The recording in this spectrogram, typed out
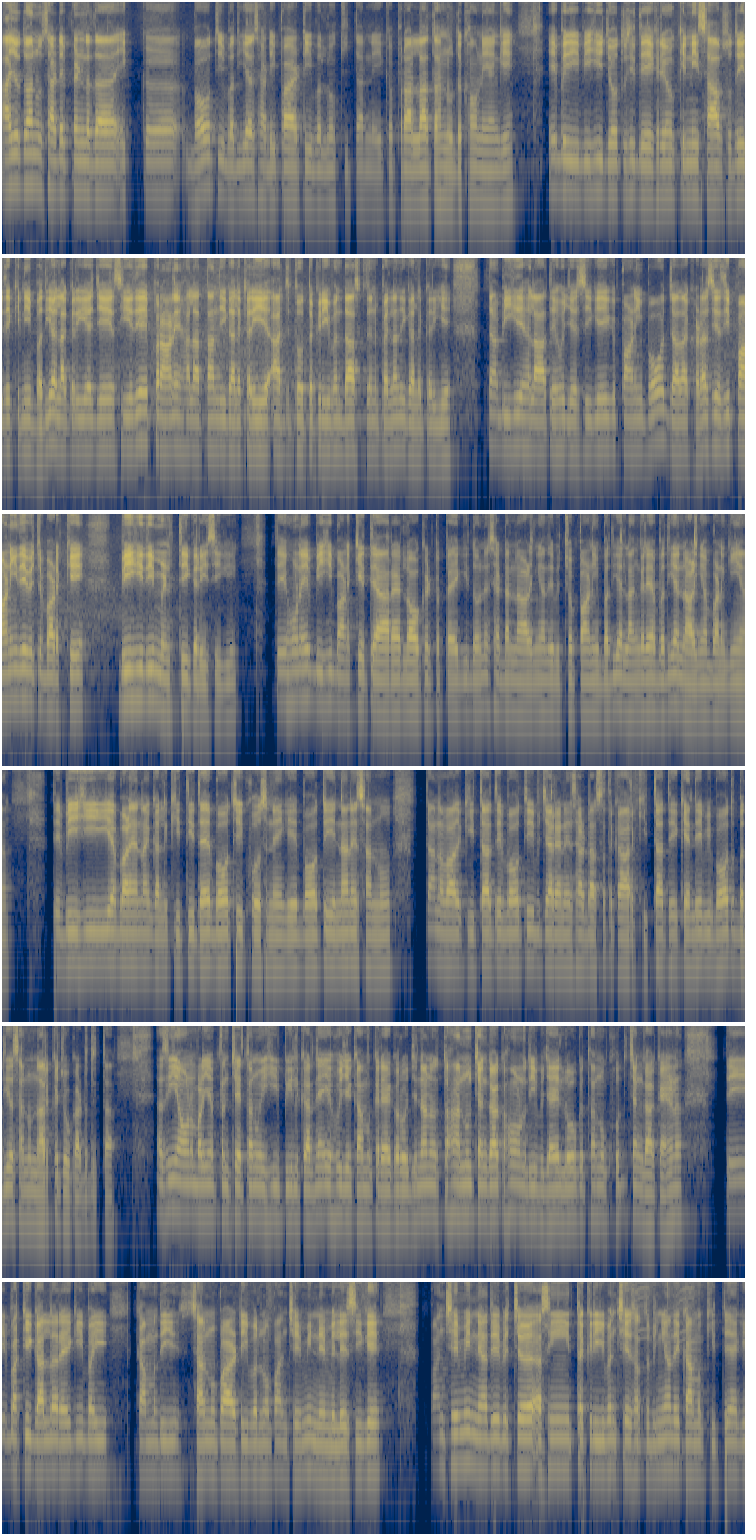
ਆਜੋ ਤੁਹਾਨੂੰ ਸਾਡੇ ਪਿੰਡ ਦਾ ਇੱਕ ਬਹੁਤ ਹੀ ਵਧੀਆ ਸਾਡੀ ਪਾਰਟੀ ਵੱਲੋਂ ਕੀਤਾ ਨੇਕ ਉਪਰਾਲਾ ਤੁਹਾਨੂੰ ਦਿਖਾਉਣੇ ਆਂਗੇ। ਇਹ ਬਰੀਬੀ ਹੀ ਜੋ ਤੁਸੀਂ ਦੇਖ ਰਹੇ ਹੋ ਕਿੰਨੀ ਸਾਫ਼ ਸੁਥਰੀ ਤੇ ਕਿੰਨੀ ਵਧੀਆ ਲੱਗ ਰਹੀ ਹੈ। ਜੇ ਅਸੀਂ ਇਹਦੇ ਪੁਰਾਣੇ ਹਾਲਾਤਾਂ ਦੀ ਗੱਲ ਕਰੀਏ, ਅੱਜ ਤੋਂ ਤਕਰੀਬਨ 10 ਕੁ ਦਿਨ ਪਹਿਲਾਂ ਦੀ ਗੱਲ ਕਰੀਏ, ਤਾਂ ਬੀਹੀ ਦੇ ਹਾਲਾਤ ਇਹੋ ਜਿਹੇ ਸੀਗੇ ਕਿ ਪਾਣੀ ਬਹੁਤ ਜ਼ਿਆਦਾ ਖੜਾ ਸੀ। ਅਸੀਂ ਪਾਣੀ ਦੇ ਵਿੱਚ ਵੜ ਕੇ ਬੀਹੀ ਦੀ ਮਿਣਤੀ ਕਰੀ ਸੀਗੀ। ਤੇ ਹੁਣ ਇਹ ਬੀਹੀ ਬਣ ਕੇ ਤਿਆਰ ਹੈ ਲੋਕਟ ਪੈ ਗਈ, ਦੋਨੇ ਸਾਈਡਾਂ ਨਾਲੀਆਂ ਦੇ ਵਿੱਚੋਂ ਪਾਣੀ ਵਧੀਆ ਲੰਘ ਰਿਹਾ, ਵਧੀਆ ਨਾਲੀਆਂ ਬਣ ਗਈਆਂ। ਤੇ ਬੀਹੀ ਵਾਲਿਆਂ ਨਾਲ ਗੱਲ ਕੀਤੀ ਤਾਂ ਇਹ ਬਹੁਤ ਹੀ ਖੁਸ਼ ਨੇਗੇ, ਬਹੁਤ ਹੀ ਇਹਨਾਂ ਨੇ ਸਾਨੂੰ ਧੰਨਵਾਦ ਕੀਤਾ ਤੇ ਬਹੁਤ ਹੀ ਵਿਚਾਰਿਆਂ ਨੇ ਸਾਡਾ ਸਤਿਕਾਰ ਕੀਤਾ ਤੇ ਕਹਿੰਦੇ ਵੀ ਬਹੁਤ ਵਧੀਆ ਸਾਨੂੰ ਨਰਕ ਚੋਂ ਕੱਢ ਦਿੱਤਾ। ਅਸੀਂ ਆਉਣ ਵਾਲੀਆਂ ਪੰਚਾਇਤਾਂ ਨੂੰ ਇਹੀ ਅਪੀਲ ਕਰਦੇ ਹਾਂ, ਇਹੋ ਜਿਹੇ ਕੰਮ ਕਰਿਆ ਕਰੋ, ਜਿਨ੍ਹਾਂ ਨੂੰ ਤੁਹਾਨੂੰ ਚੰਗਾ ਕਹਾਉਣ ਦੀ ਬਜਾਏ ਲੋਕ ਤੁਹਾਨੂੰ ਖੁਦ ਚੰਗਾ ਕਹਿਣ। ਤੇ ਬਾਕੀ ਗੱਲ ਰਹੇਗੀ ਬਈ ਕੰਮ ਦੀ, ਸਾਨੂੰ ਪਾਰਟੀ ਵੱਲੋਂ 5-6 ਮਹੀਨੇ ਮਿਲੇ ਸੀਗੇ। 5-6 ਮਹੀਨਿਆਂ ਦੇ ਵਿੱਚ ਅਸੀਂ ਤਕਰੀਬਨ 6-7 ਵੀਹਾਂ ਦੇ ਕੰਮ ਕੀਤੇ ਹੈਗੇ।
